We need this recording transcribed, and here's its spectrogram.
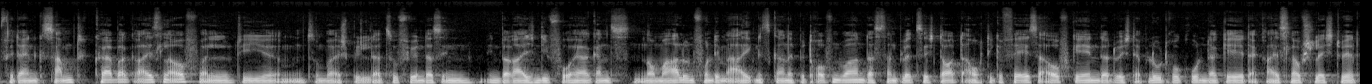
für deinen Gesamtkörperkreislauf, weil die ähm, zum Beispiel dazu führen, dass in, in Bereichen, die vorher ganz normal und von dem Ereignis gar nicht betroffen waren, dass dann plötzlich dort auch die Gefäße aufgehen, dadurch der Blutdruck runtergeht, der Kreislauf schlecht wird.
